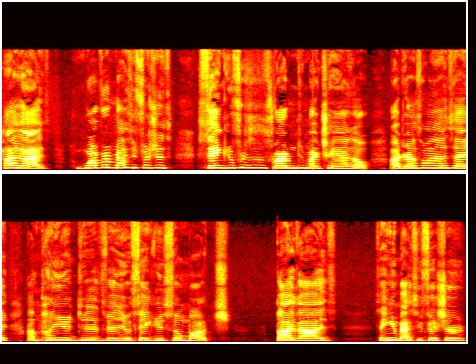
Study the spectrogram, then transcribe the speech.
Hi guys, whoever Matthew Fisher's, thank you for subscribing to my channel. I just want to say I'm putting you into this video. Thank you so much. Bye guys. Thank you Matthew Fisher.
